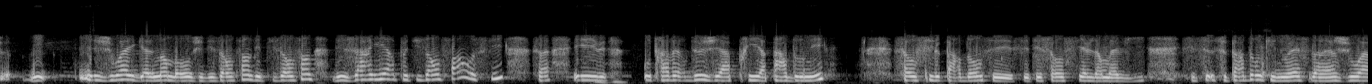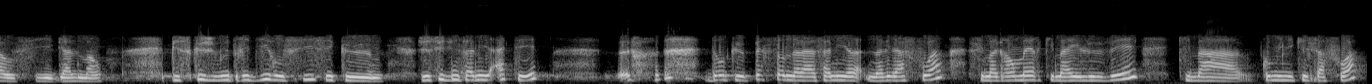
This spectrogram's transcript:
je- mes joies également. Bon, j'ai des enfants, des petits enfants, des arrière petits enfants aussi. Ça, et au travers d'eux, j'ai appris à pardonner. Ça aussi, le pardon, c'est essentiel dans ma vie. C'est ce, ce pardon qui nous laisse dans la joie aussi également. Puis ce que je voudrais dire aussi, c'est que je suis d'une famille athée. Donc euh, personne dans la famille n'avait la foi. C'est ma grand-mère qui m'a élevée, qui m'a communiqué sa foi.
